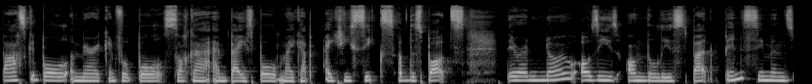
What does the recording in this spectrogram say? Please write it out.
Basketball, American football, soccer, and baseball make up 86 of the spots. There are no Aussies on the list list, but Ben Simmons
